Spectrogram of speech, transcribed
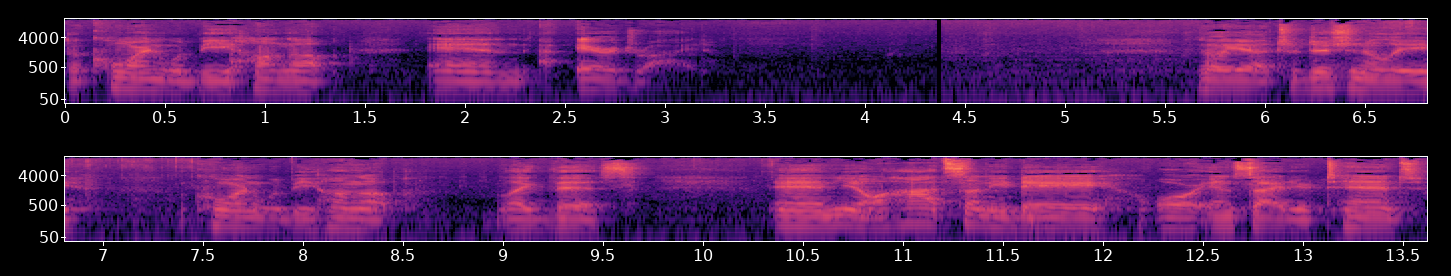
the corn would be hung up and air dried. So yeah, traditionally, corn would be hung up like this. And you know, a hot sunny day or inside your tent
